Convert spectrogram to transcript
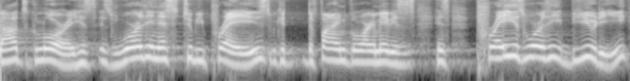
God's glory, his, his worthiness to be praised, we could define glory maybe as his praiseworthy beauty,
